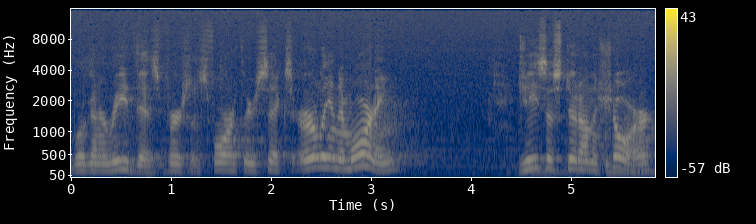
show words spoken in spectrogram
We're going to read this, verses 4 through 6. Early in the morning, Jesus stood on the shore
